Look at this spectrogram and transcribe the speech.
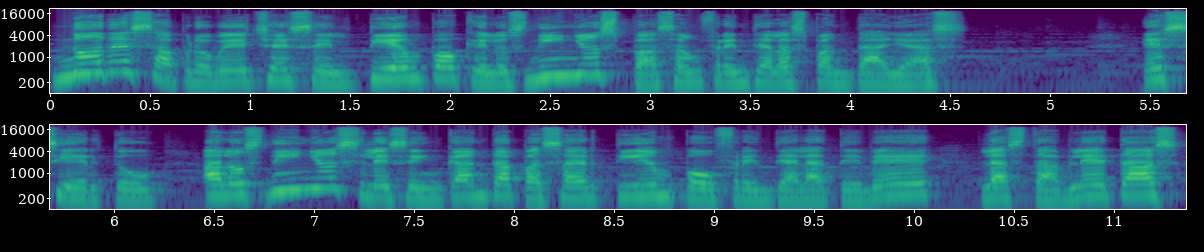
No desaproveches el tiempo que los niños pasan frente a las pantallas. Es cierto, a los niños les encanta pasar tiempo frente a la TV, las tabletas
